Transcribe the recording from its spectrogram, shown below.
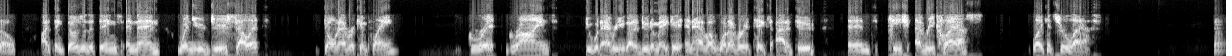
So I think those are the things. And then when you do sell it, don't ever complain. Grit, grind, do whatever you got to do to make it and have a whatever it takes attitude and teach every class like it's your last. And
